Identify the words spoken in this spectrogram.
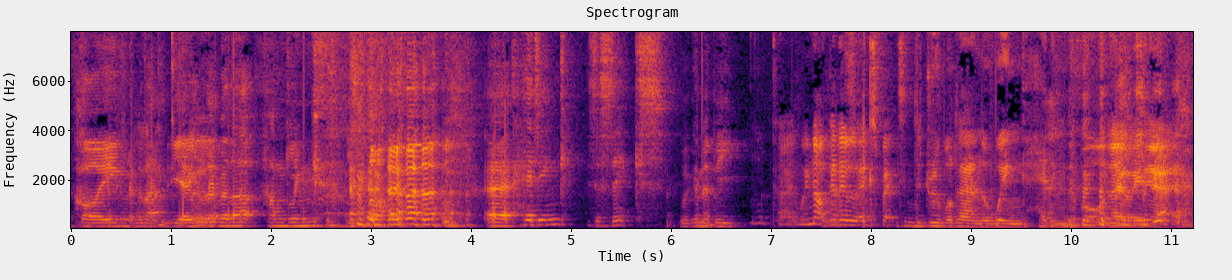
five. Live with that. Yeah, you with that. Handling. Uh, heading is a six. We're going to be. Okay, we're not going to expect him to dribble down the wing heading the ball, are we? Yeah.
